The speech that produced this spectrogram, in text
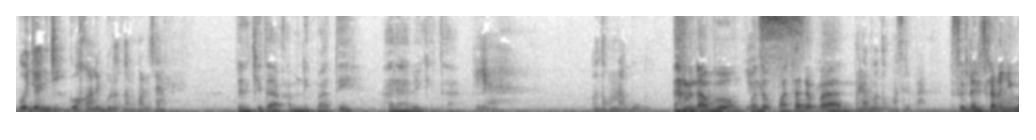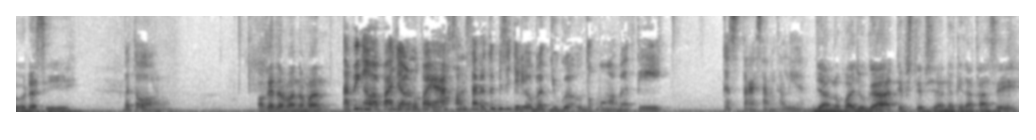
Gue janji gue akan libur nonton konser. Dan kita akan menikmati hari-hari kita. Iya. Untuk menabung. Menabung Yes. untuk masa depan. Menabung untuk masa depan. So, Dari sekarang juga udah sih. Betul. Oke teman-teman, Tapi nggak apa-apa, jangan lupa ya, konser itu bisa jadi obat juga untuk mengobati kesetresan kalian. jangan lupa juga tips-tips yang udah kita kasih.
